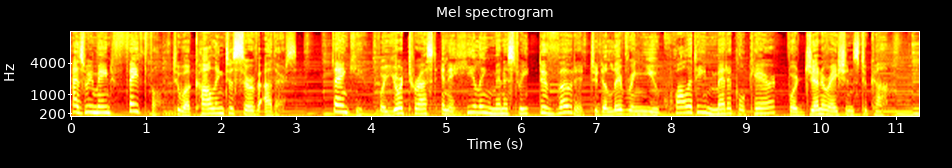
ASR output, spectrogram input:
has remained faithful to a calling to serve others. Thank you for your trust in a healing ministry devoted to delivering you quality medical care for generations to come.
